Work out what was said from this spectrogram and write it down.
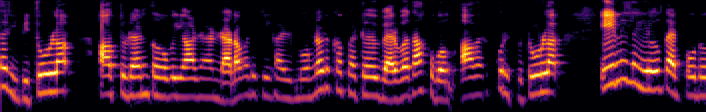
தெரிவித்துள்ளார். அத்துடன் தேவையான நடவடிக்கைகள் முன்னெடுக்கப்பட்டு வருவதாகவும் அவர் குறிப்பிட்டுள்ளார். இந்நிலையில் தற்போது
